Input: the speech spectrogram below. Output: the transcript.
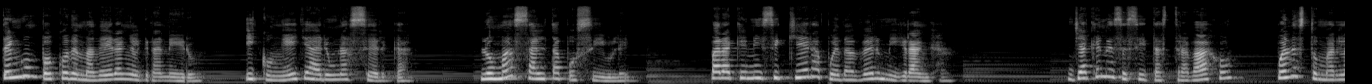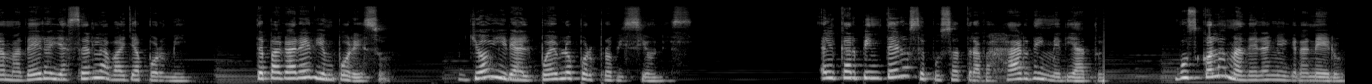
Tengo un poco de madera en el granero y con ella haré una cerca lo más alta posible, para que ni siquiera pueda ver mi granja. Ya que necesitas trabajo, puedes tomar la madera y hacer la valla por mí. Te pagaré bien por eso. Yo iré al pueblo por provisiones. El carpintero se puso a trabajar de inmediato. Buscó la madera en el granero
